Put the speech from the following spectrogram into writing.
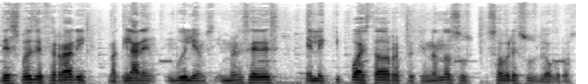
después de Ferrari, McLaren, Williams y Mercedes, el equipo ha estado reflexionando sobre sus logros.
